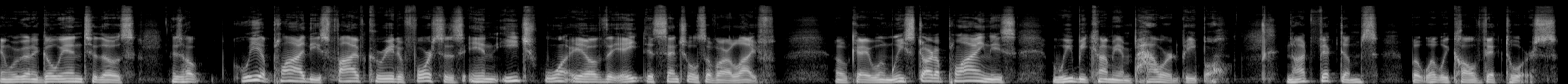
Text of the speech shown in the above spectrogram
and we're going to go into those. So we apply these five creative forces in each one of the eight essentials of our life. Okay, when we start applying these, we become empowered people, not victims, but what we call victors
